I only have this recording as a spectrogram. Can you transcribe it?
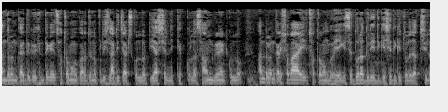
আন্দোলনকারীদেরকে এখান থেকে ছত্রভঙ্গ করার জন্য পুলিশ লাঠিচার্জ করল, টিয়ার শেল নিক্ষেপ করল, সাউন্ড গ্রেনেড করল। আন্দোলনকারী সবাই ছত্রভঙ্গ হয়ে গেছে, দৌড়াদৌড়ি এদিকে সেদিকে চলে যাচ্ছিল।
